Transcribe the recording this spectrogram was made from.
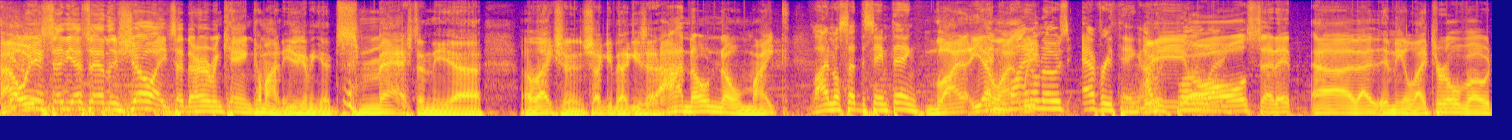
Uh, what he said yesterday on the show, I said to Herman Cain, come on, he's going to get smashed in the uh, election. And Shucky Ducky said, I don't know, Mike. Lionel said the same thing. Li- yeah, and Li- Lionel we- knows everything. I was We blown away. all said it uh, that in the electoral vote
